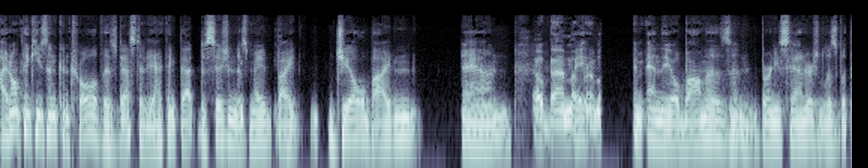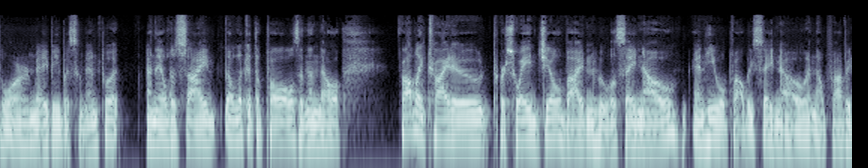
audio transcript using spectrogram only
I don't think he's in control of his destiny. I think that decision is made by Jill Biden and Obama, and, and the Obamas and Bernie Sanders and Elizabeth Warren, maybe with some input, and they'll decide. They'll look at the polls, and then they'll probably try to persuade Jill Biden, who will say no, and he will probably say no, and they'll probably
